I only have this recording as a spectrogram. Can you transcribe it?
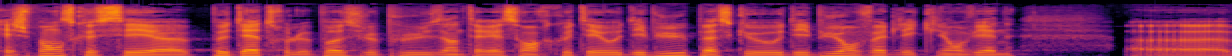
Et je pense que c'est euh, peut-être le poste le plus intéressant à recruter au début, parce qu'au début, en fait, les clients viennent euh,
